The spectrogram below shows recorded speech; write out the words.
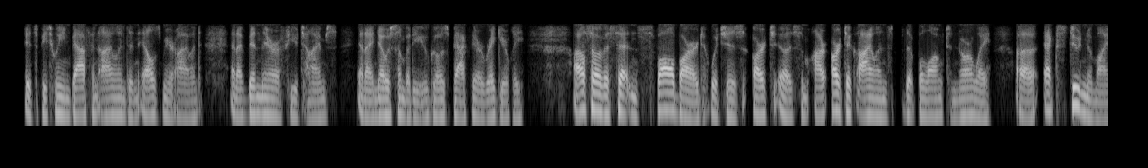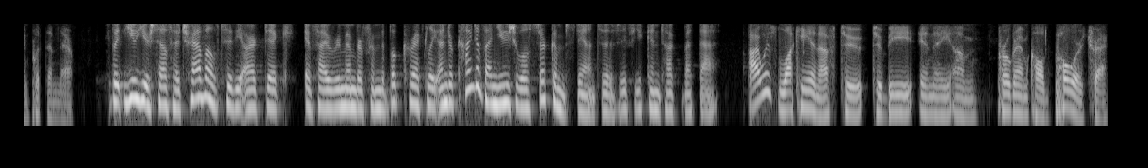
it's between Baffin Island and Ellesmere Island, and I've been there a few times, and I know somebody who goes back there regularly. I also have a set in Svalbard, which is Art- uh, some Ar- Arctic islands that belong to Norway. Uh, ex student of mine put them there. But you yourself have traveled to the Arctic, if I remember from the book correctly, under kind of unusual circumstances. If you can talk about that. I was lucky enough to to be in a um, program called PolarTREC.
